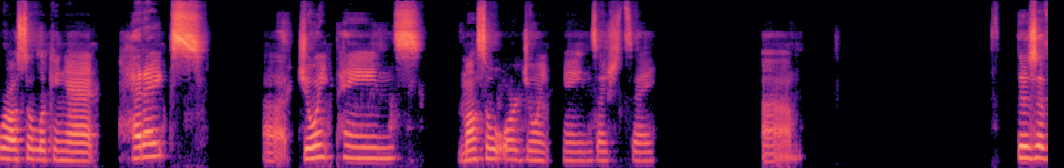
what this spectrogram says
we're also looking at headaches, uh, joint pains, muscle or joint pains, I should say. Um, there's a,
